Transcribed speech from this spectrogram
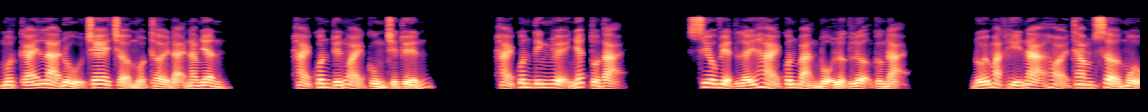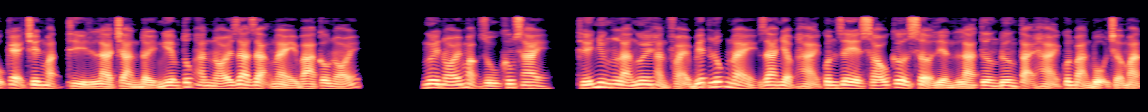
Một cái là đủ che chở một thời đại nam nhân. Hải quân tuyến ngoài cùng chiến tuyến. Hải quân tinh nhuệ nhất tồn tại. Siêu Việt lấy hải quân bản bộ lực lượng cường đại. Đối mặt hí nạ hỏi thăm sở mổ kẻ trên mặt thì là tràn đầy nghiêm túc hắn nói ra dạng này ba câu nói. Ngươi nói mặc dù không sai, thế nhưng là ngươi hẳn phải biết lúc này gia nhập hải quân D6 cơ sở liền là tương đương tại hải quân bản bộ trở mặt,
